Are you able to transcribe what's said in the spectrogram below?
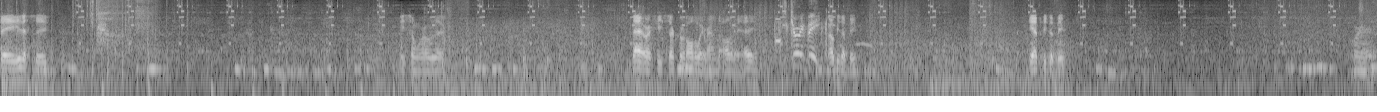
C, he's at C. He's somewhere over there. That or if he circled all the way around to all the way A. Securing B. Nope, he's up big. Yep, he's up big. Alright.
